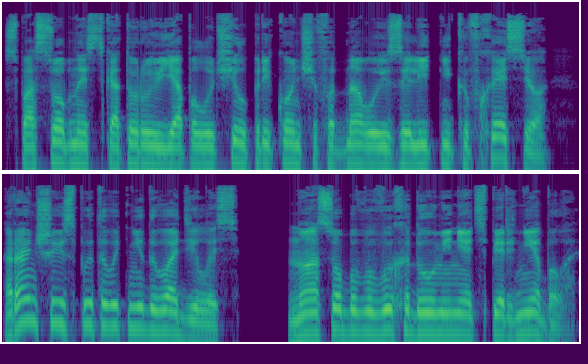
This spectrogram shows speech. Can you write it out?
Способность, которую я получил, прикончив одного из элитников Хессио, раньше испытывать не доводилось, но особого выхода у меня теперь не было.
